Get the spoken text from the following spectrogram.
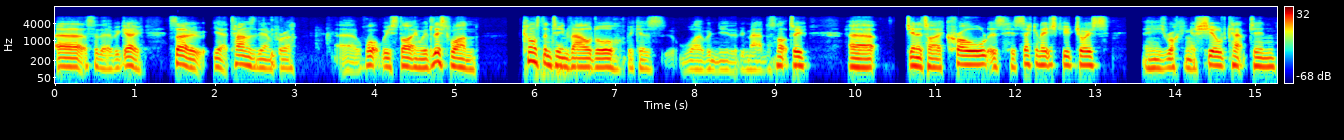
Uh, so there we go. So yeah, Talons of the Emperor. Uh, what we're starting with list one, Constantine Valdor, because why wouldn't you? That'd be madness not to. Uh, Kroll is his second HQ choice, and he's rocking a shield captain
